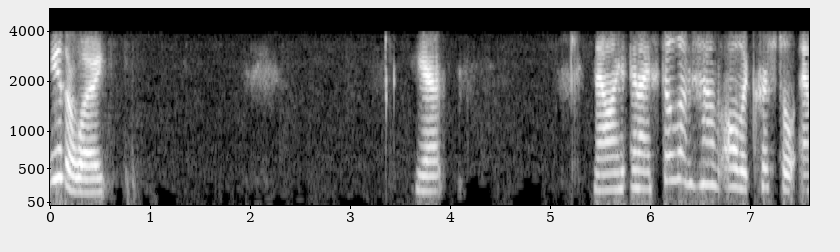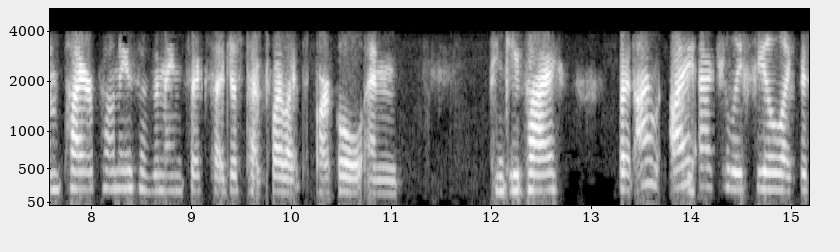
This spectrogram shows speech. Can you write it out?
Either way, Yep. Now, I, and I still don't have all the Crystal Empire ponies of the main six. I just have Twilight Sparkle and Pinkie Pie. But I, I actually feel like this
